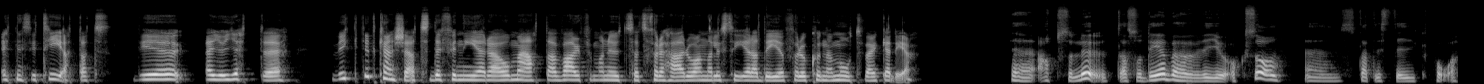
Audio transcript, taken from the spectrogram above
etnicitet, att det är ju jätteviktigt kanske att definiera och mäta varför man utsätts för det här och analysera det för att kunna motverka det. Eh, absolut, alltså det behöver vi ju också eh, statistik på.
